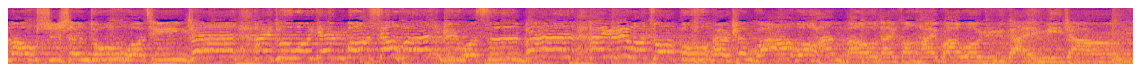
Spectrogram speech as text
谋士深度我情真，还夸我欲盖弥彰。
